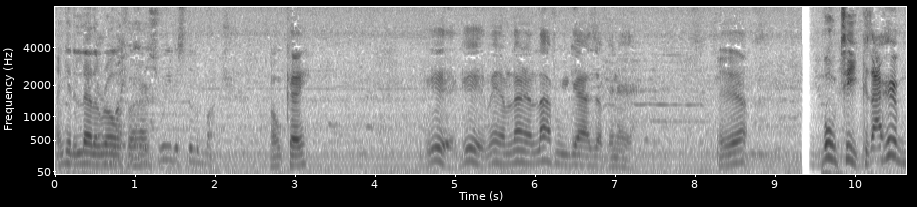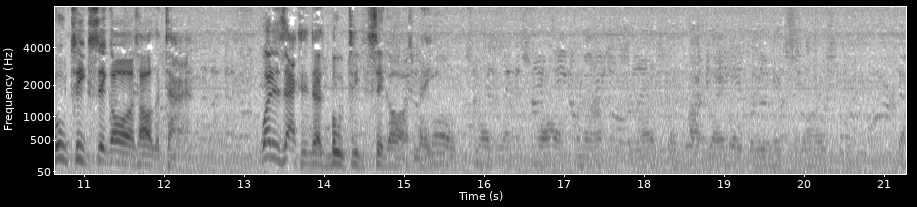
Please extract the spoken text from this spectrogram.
I get a leather That roll for her. The sweetest of the bunch. Okay. Good, good, man. I'm learning a lot from you guys up in there. Yeah. Boutique, because I hear boutique cigars all the time. What exactly does boutique cigars make? Small, small, small amounts of cigars, like Black Label, they make cigars that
